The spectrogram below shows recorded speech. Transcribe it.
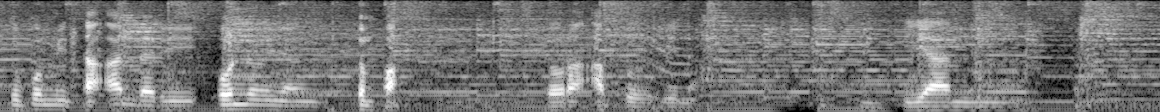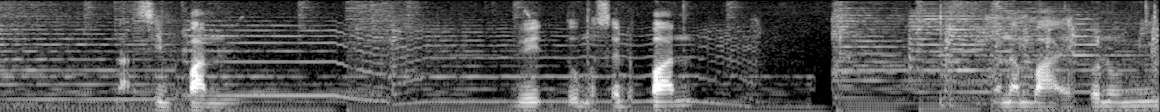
Itu permintaan dari owner yang tempat. Corak apa dia nak impian nak simpan duit untuk masa depan menambah ekonomi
